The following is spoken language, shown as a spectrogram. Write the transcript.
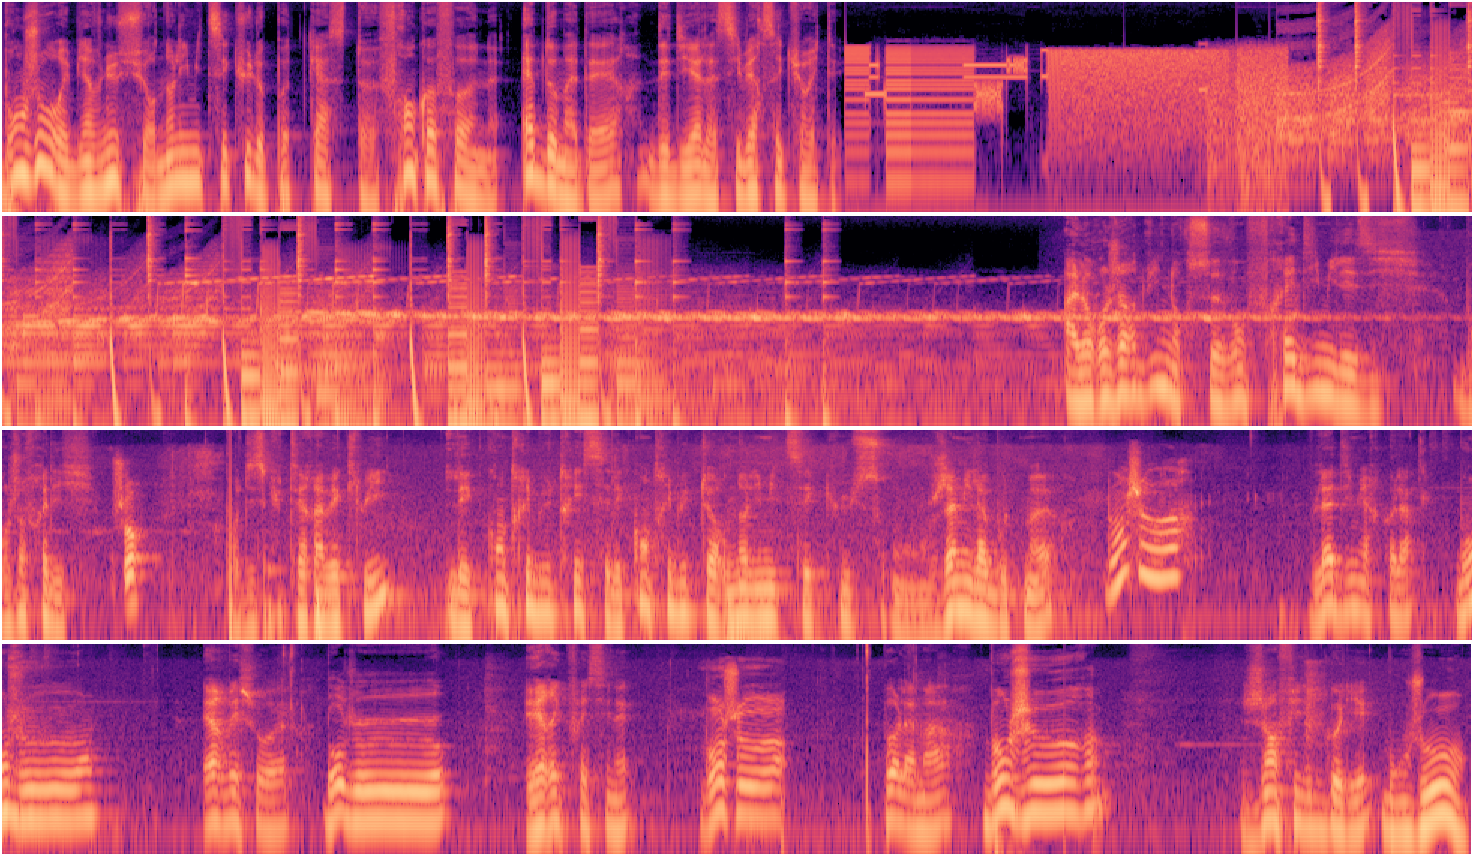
Bonjour et bienvenue sur Non Limite Sécu, le podcast francophone hebdomadaire dédié à la cybersécurité. Alors aujourd'hui, nous recevons Freddy Milesi. Bonjour Freddy. Bonjour. Pour discuter avec lui, les contributrices et les contributeurs Non Limite Sécu sont Jamila Boutmer. Bonjour. Vladimir Collat. Bonjour. Hervé Schauer. Bonjour. Eric Fressinet. Bonjour. Paul Amar. Bonjour. Jean-Philippe Gaulier. Bonjour.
